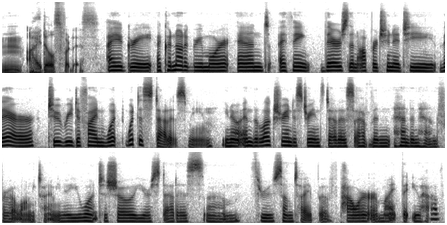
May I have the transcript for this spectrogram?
um, idols for this. I agree. I could not agree more. And i think there's an opportunity there to redefine what what does status mean you know? And the luxury industry and status have been hand in hand for a long time. You know you want to show your status um, through some type of power or might that you have.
